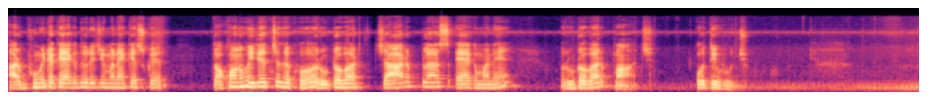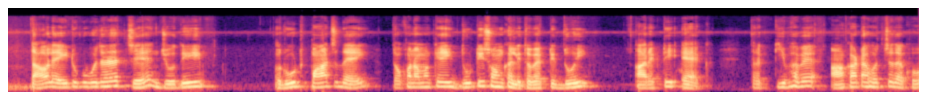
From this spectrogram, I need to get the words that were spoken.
আর ভূমিটাকে এক ধরেছি মানে এক স্কোয়ার তখন হয়ে যাচ্ছে দেখো রুট ওভার চার প্লাস এক মানে রুট ওভার পাঁচ। অতিভুজ তাহলে এইটুকু বোঝা যাচ্ছে যদি রুট পাঁচ দেয় তখন আমাকে এই দুটি সংখ্যা নিতে হবে, একটি দুই আর একটি এক। তাহলে কীভাবে আঁকাটা হচ্ছে দেখো,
